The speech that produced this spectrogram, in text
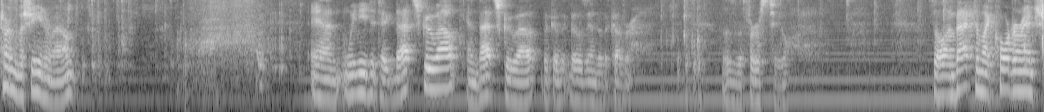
turn the machine around. And we need to take that screw out and that screw out because it goes into the cover. Those are the first two. So I'm back to my quarter inch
